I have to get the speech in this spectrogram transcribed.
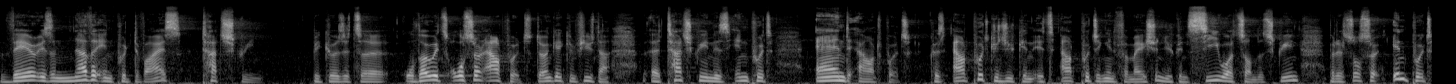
There is another input device, touchscreen because it's a although it's also an output don't get confused now a touchscreen is input and output. Because output because you can it's outputting information you can see what's on the screen but it's also input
